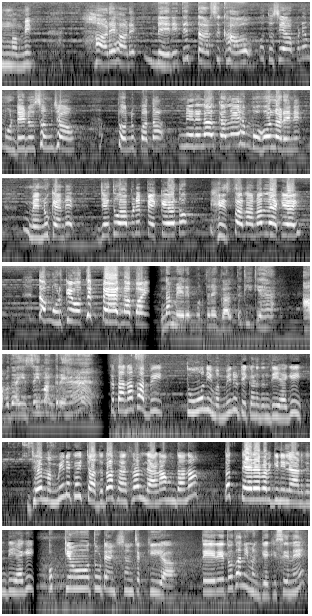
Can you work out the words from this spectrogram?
Mummy ਹਾੜੇ ਹਾੜੇ ਮੇਰੇ ਤੇ ਤਰਸ ਖਾਓ। ਉਹ ਤੁਸੀਂ ਆਪਣੇ ਮੁੰਡੇ ਨੂੰ ਸਮਝਾਓ। ਤੁਹਾਨੂੰ ਪਤਾ ਮੇਰੇ ਨਾਲ ਕੱਲ ਇਹ ਬਹੁਤ ਲੜੇ ਨੇ। ਮੈਨੂੰ ਕਹਿੰਦੇ ਜੇ ਤੂੰ ਆਪਣੇ ਪੇਕਿਆਂ ਤੋਂ ਹਿੱਸਾ ਨਾ ਨਾ ਲੈ ਕੇ ਆਈ ਤਾਂ ਮੁੜ ਕੇ ਉੱਥੇ ਪੈਰ ਨਾ ਪਾਈ। ਨਾ ਮੇਰੇ ਪੁੱਤ ਨੇ ਗਲਤ ਕੀ ਕਿਹਾ? ਆਪਦਾ ਹਿੱਸਾ ਹੀ ਮੰਗ ਰਹੇ ਹੈ। ਕਤਾਨਾ ਭਾਬੀ ਤੂੰ ਨਹੀਂ ਮੰਮੀ ਨੂੰ ਟਿਕਣ ਦਿੰਦੀ ਹੈਗੀ। ਜੇ ਮੰਮੀ ਨੇ ਕੋਈ ਚੱਜ ਦਾ ਫੈਸਲਾ ਲੈਣਾ ਹੁੰਦਾ ਨਾ ਤਾਂ ਤੇਰੇ ਵਰਗੀ ਨਹੀਂ ਲੈਣ ਦਿੰਦੀ ਹੈਗੀ। ਉਹ ਕਿਉਂ ਤੂੰ ਟੈਨਸ਼ਨ ਚੱਕੀ ਆ? ਤੇਰੇ ਤੋਂ ਤਾਂ ਨਹੀਂ ਮੰਗੇ ਕਿਸੇ ਨੇ।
